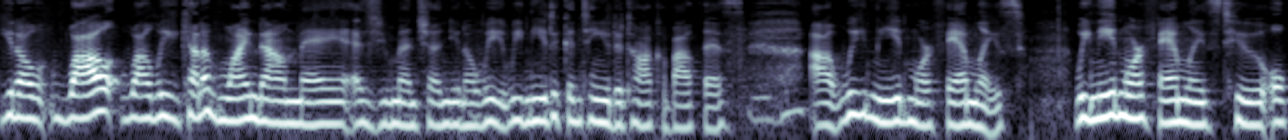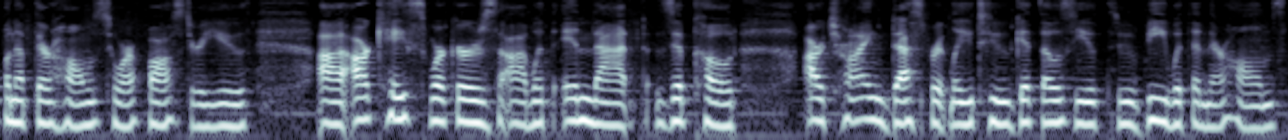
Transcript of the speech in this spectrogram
you know, while while we kind of wind down May, as you mentioned, you know, we we need to continue to talk about this. Uh, we need more families We need more families to open up their homes to our foster youth. Uh, our caseworkers uh, within that zip code are trying desperately to get those youth to be within their homes.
